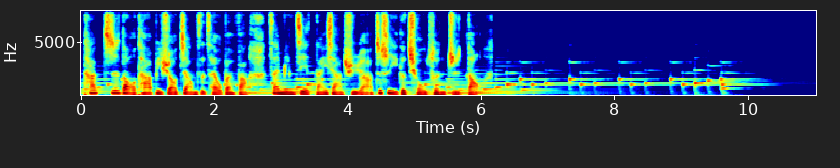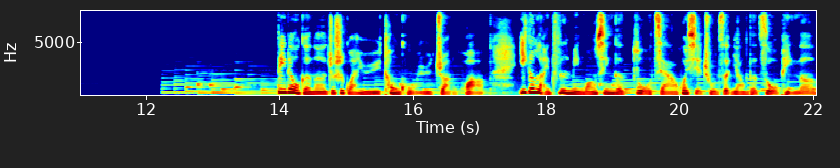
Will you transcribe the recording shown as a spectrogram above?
他知道，他必须要这样子才有办法在冥界待下去啊！这是一个求存之道。第六个呢，就是关于痛苦与转化。一个来自冥王星的作家会写出怎样的作品呢？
